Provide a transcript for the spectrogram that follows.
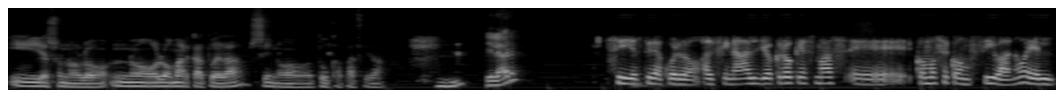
Y eso no lo, no lo marca tu edad, sino tu capacidad. Pilar. Sí, estoy de acuerdo. Al final yo creo que es más eh, cómo se conciba ¿no? el,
